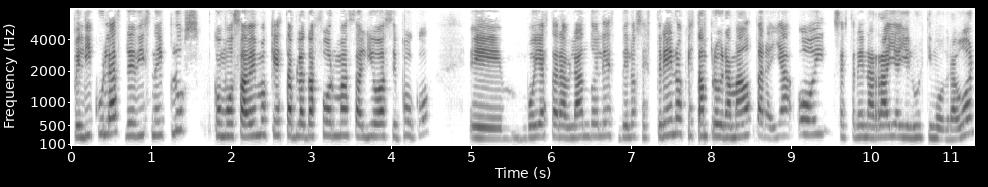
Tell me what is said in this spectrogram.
películas de Disney Plus. Como sabemos que esta plataforma salió hace poco, eh, voy a estar hablándoles de los estrenos que están programados para allá. Hoy se estrena Raya y el último dragón,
